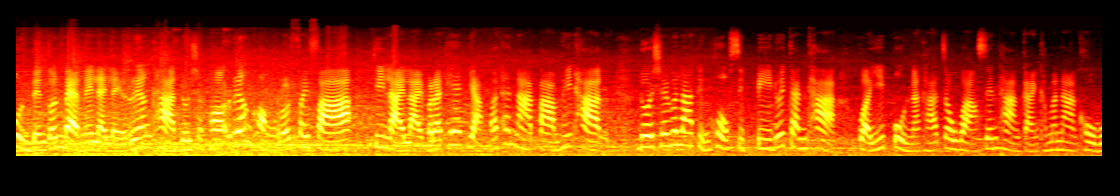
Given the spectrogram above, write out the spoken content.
ปุ่นเป็นต้นแบบในหลาย ๆ เรื่องค่ะ โดยเฉพาะเรื่องของรถไฟฟ้าที่หลาย ๆ ประเทศอยากพัฒนาตามให้ทัน โดยใช้เวลาถึง 60 ปีด้วยกันค่ะ กว่าญี่ปุ่นนะคะ จะวางเส้นทางการคมนาคม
